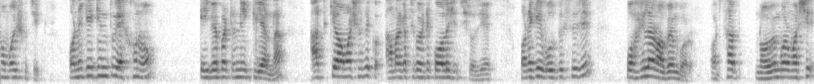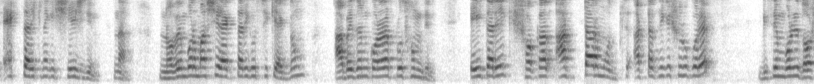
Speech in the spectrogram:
সময়সূচি, অনেকে কিন্তু এখনও এই ব্যাপারটা নিয়ে ক্লিয়ার না। আজকে আমার সাথে আমার কাছে কয়েকটা কল এসেছিল যে, অনেকেই বলতেছে যে, পহেলা নভেম্বর, অর্থাৎ নভেম্বর মাসের এক তারিখ নাকি শেষ দিন? না, নভেম্বর মাসের এক তারিখ হচ্ছে কি একদম আবেদন করার প্রথম দিন। এই তারিখ সকাল আটটার মধ্যে, আটটা থেকে শুরু করে ডিসেম্বরের দশ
